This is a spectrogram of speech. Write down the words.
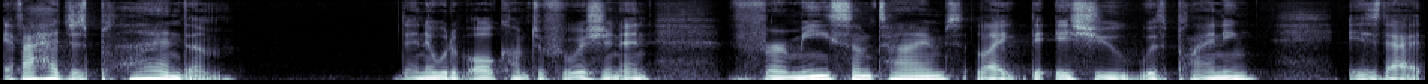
if I had just planned them, then it would have all come to fruition. And for me, sometimes, like the issue with planning is that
